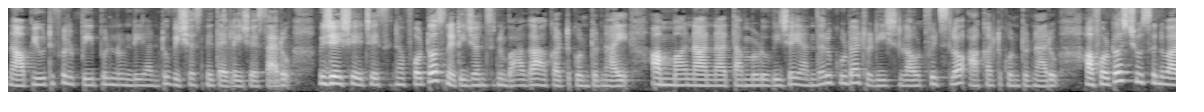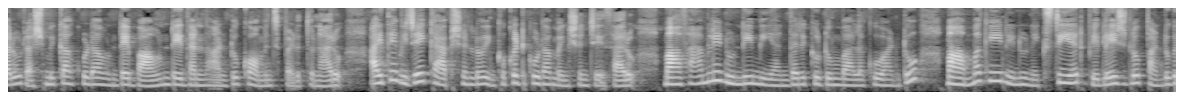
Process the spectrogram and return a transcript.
నా బ్యూటిఫుల్ పీపుల్ నుండి అంటూ విషెస్ని తెలియజేశారు విజయ్ షేర్ చేసిన ఫొటోస్ నెటిజన్స్ను బాగా ఆకట్టుకుంటున్నాయి. అమ్మ నాన్న తమ్ముడు విజయ్ అందరూ కూడా ట్రెడిషనల్ అవుట్ఫిట్స్లో ఆకట్టుకుంటున్నారు. ఆ ఫొటోస్ చూసిన వారు రష్మిక కూడా ఉంటే బాగుండేదన్న అంటూ కామెంట్స్ పెడుతున్నారు. అయితే విజయ్ క్యాప్షన్లో ఇంకొకటి కూడా మెన్షన్ చేశారు. మా ఫ్యామిలీ నుండి మీ అందరి కుటుంబాలకు అంటూ మా అమ్మకి నేను నెక్స్ట్ ఇయర్ విలేజ్లో పండుగ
